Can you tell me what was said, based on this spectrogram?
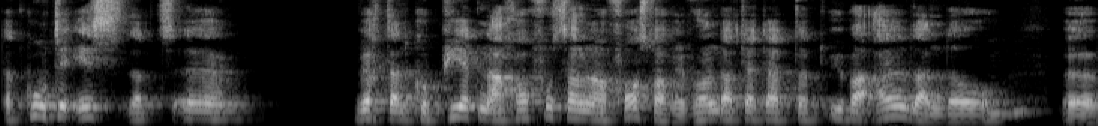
Das Gute ist, dass äh, wird dann kopiert nach Hochfußball und nach Forstbau. Wir wollen, dass das, überall dann so mhm. äh,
